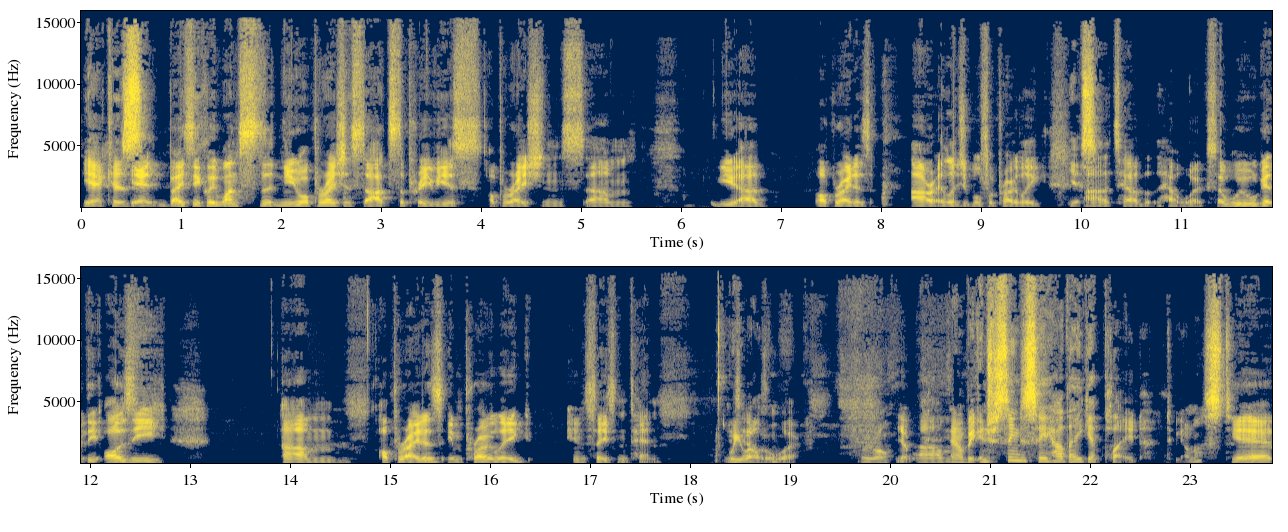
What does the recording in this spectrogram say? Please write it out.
Yeah, because yeah, basically once the new operation starts, the previous operations, um, you are operators are eligible for pro league. Yes, uh, that's how how it works. So we will get the Aussie um, operators in Pro League in season ten. We will. It'll work. We will. Yep. Um, and it'll be interesting to see how they get played. To be honest. Yeah,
